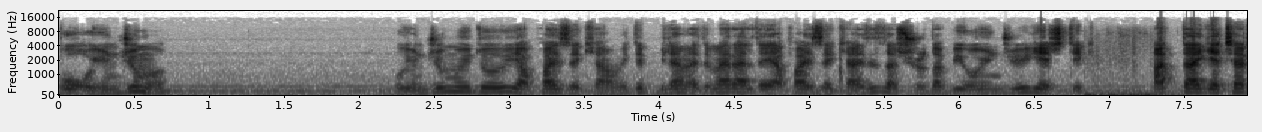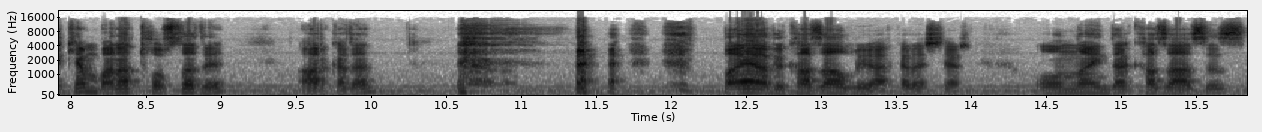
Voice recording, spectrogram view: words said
Bu oyuncu mu? Oyuncu muydu, yapay zeka mıydı bilemedim. Herhalde yapay zekaydı da şurada bir oyuncuyu geçtik. Hatta geçerken bana tosladı arkadan. bayağı bir kaza oluyor arkadaşlar. Online'da kazasız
